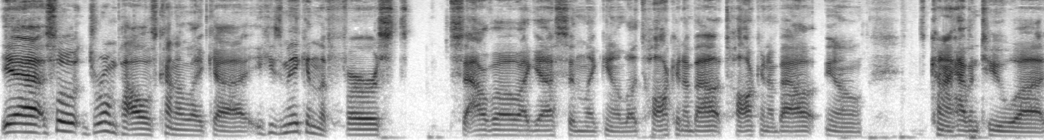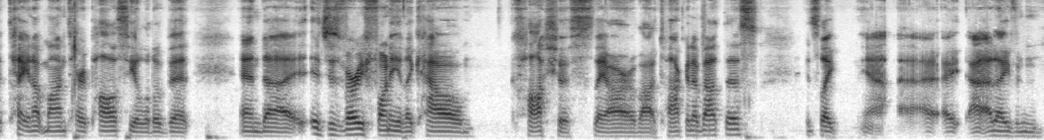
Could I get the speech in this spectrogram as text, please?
Yeah. So Jerome Powell is kind of like uh, he's making the first salvo, I guess, and like you know, talking about talking about you know, kind of having to uh, tighten up monetary policy a little bit, and uh, it's just very funny like how cautious they are about talking about this. It's like yeah I, I, I don't even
